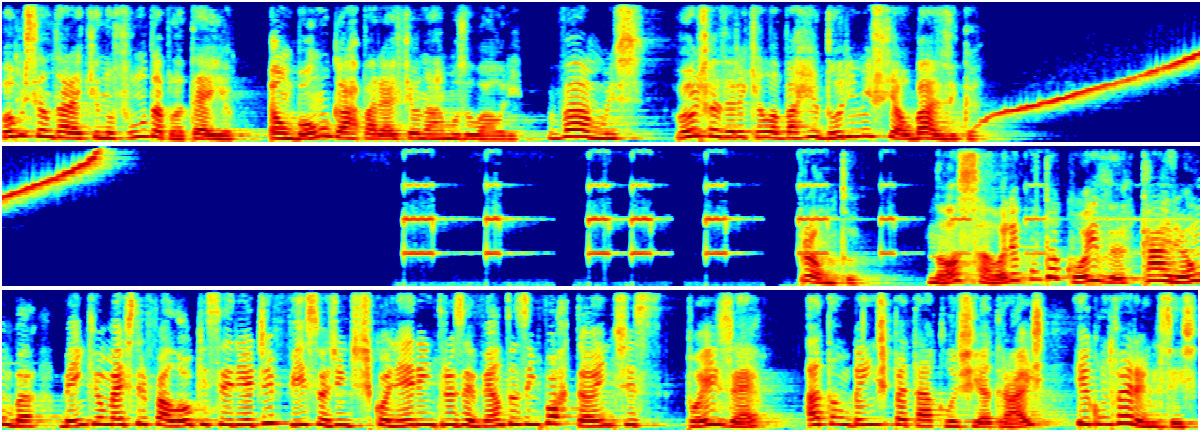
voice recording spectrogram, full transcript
Vamos sentar aqui no fundo da plateia? É um bom lugar para acionarmos o Auri. Vamos! Vamos fazer aquela varredura inicial básica? Pronto. Nossa, olha quanta coisa! Caramba, bem que o mestre falou que seria difícil a gente escolher entre os eventos importantes. Pois é, há também espetáculos teatrais e conferências.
